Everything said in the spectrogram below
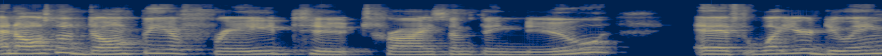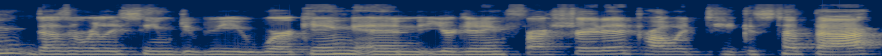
And also don't be afraid to try something new. If what you're doing doesn't really seem to be working and you're getting frustrated probably take a step back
